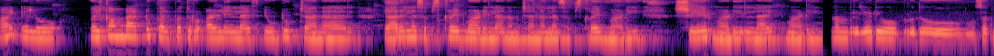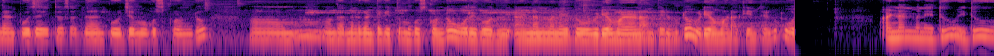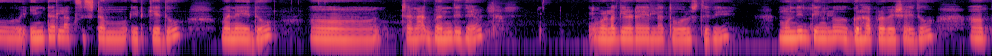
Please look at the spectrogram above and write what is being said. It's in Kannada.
Hi, hello. Welcome back to Kalpataru Halli life YouTube channel. ಯಾರೆಲ್ಲ ಸಬ್ಸ್ಕ್ರೈಬ್ ಮಾಡಿಲ್ಲ, ನಮ್ಮ ಚಾನಲ್ನ ಸಬ್ಸ್ಕ್ರೈಬ್ ಮಾಡಿ, ಶೇರ್ ಮಾಡಿ, ಲೈಕ್ ಮಾಡಿ. ನಮ್ಮ ರಿಲೇಟಿವ್ ಒಬ್ರದ್ದು ಸತ್ಯನಾರಾಯಣ ಪೂಜೆ ಇತ್ತು. ಸತ್ಯನಾರಾಯಣ ಪೂಜೆ ಮುಗಿಸ್ಕೊಂಡು ಒಂದು ಹನ್ನೆರಡು ಗಂಟೆಗೆ ಇತ್ತು ಮುಗಿಸ್ಕೊಂಡು ಊರಿಗೆ ಹೋದ್ವಿ. ಅಣ್ಣನ ಮನೆಯದು ವಿಡಿಯೋ ಮಾಡೋಣ ಅಂತ ಹೇಳ್ಬಿಟ್ಟು ವಿಡಿಯೋ ಮಾಡೋಕ್ಕೆ ಅಂತ ಹೇಳ್ಬಿಟ್ಟು ಅಣ್ಣನ ಮನೆಯದು ಇದು ಇಂಟರ್ಲಾಕ್ ಸಿಸ್ಟಮ್ ಇಟ್ಕೆದು ಮನೆ ಇದು ಚೆನ್ನಾಗಿ ಬಂದಿದೆ. ಒಳಗಡೆ ಎಲ್ಲ ತೋರಿಸ್ತೀವಿ. ಮುಂದಿನ ತಿಂಗಳು ಗೃಹ ಪ್ರವೇಶ ಇದು.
